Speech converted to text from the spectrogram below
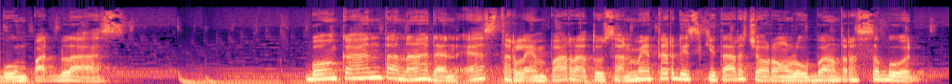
2014. Bongkahan tanah dan es terlempar ratusan meter di sekitar corong lubang tersebut.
